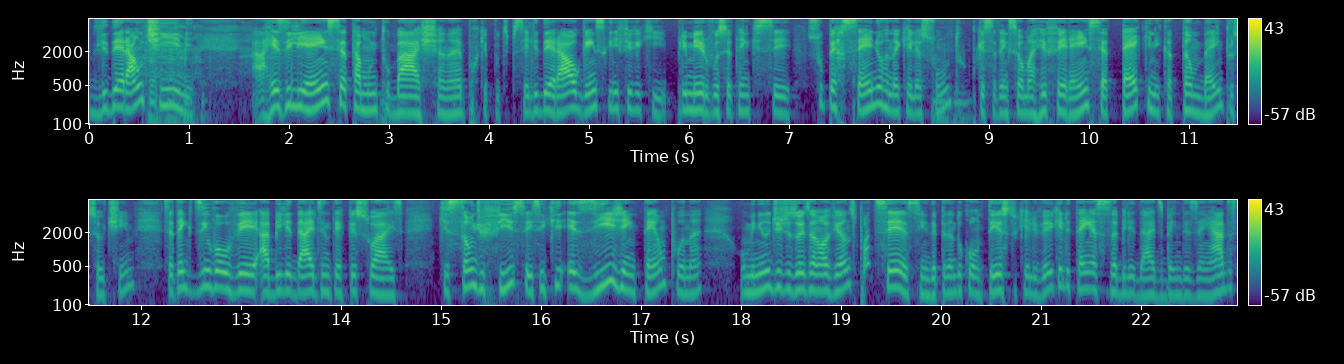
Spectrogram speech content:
liderar um time. A resiliência tá muito baixa, né? Porque, putz, você liderar alguém significa que, primeiro, você tem que ser super sênior naquele assunto, porque você tem que ser uma referência técnica também para o seu time. Você tem que desenvolver habilidades interpessoais que são difíceis e que exigem tempo, né? Um menino de 18, 19 anos pode ser, assim, dependendo do contexto que ele veio, que ele tem essas habilidades bem desenhadas,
